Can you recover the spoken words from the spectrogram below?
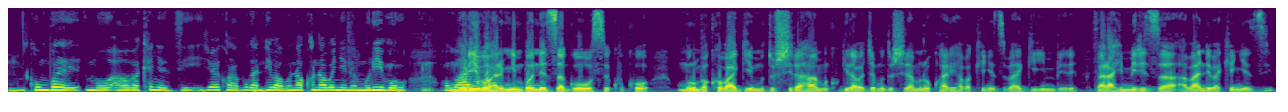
mm-hmm. kumbure abo bakenyezi iyo ariko baravuga ntibabona ko nabo nyine muri bo mm-hmm. muri bo harimo imboneza rwose kuko murumva ko bagiye mu dushyirahamwe kugira abajye mu dushyirahamwe nuko hariho abakenyezi bagiye imbere barahimiriza abandi bakenyezi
